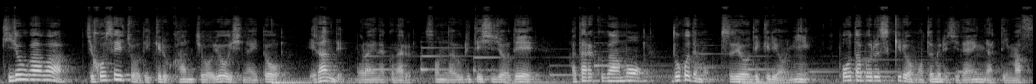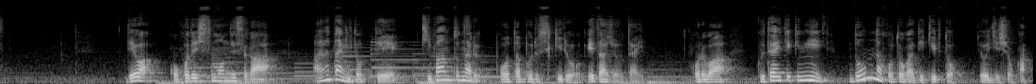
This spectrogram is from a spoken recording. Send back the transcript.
企業側は自己成長できる環境を用意しないと選んでもらえなくなるそんな売り手市場で働く側もどこでも通用できるようにポータブルスキルを求める時代になっています。ではここで質問ですがあなたにとって基盤となるポータブルスキルを得た状態これは具体的にどんなことができると良いでしょうか？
